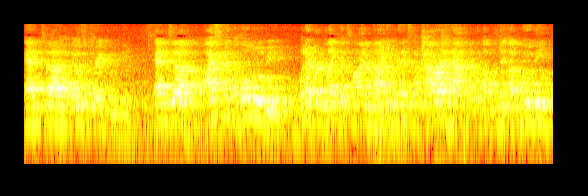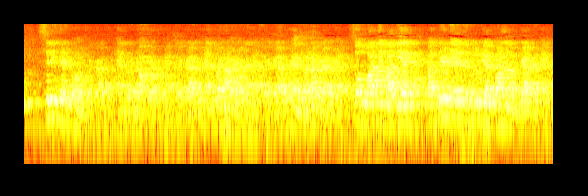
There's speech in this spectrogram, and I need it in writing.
and uh, it was a great movie. And uh, I spent the whole movie, whatever length of time, 90 minutes, an hour and a half of, of movie, sitting there going, do I grab her hand? Do I not grab her hand? Do I grab her hand? Do I not grab her hand? Do I grab her hand? Do I not grab her hand? So finally, by the end, by near the end of the movie, I finally went and grabbed her hand.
